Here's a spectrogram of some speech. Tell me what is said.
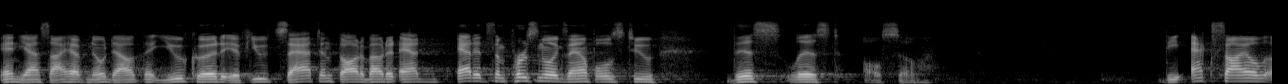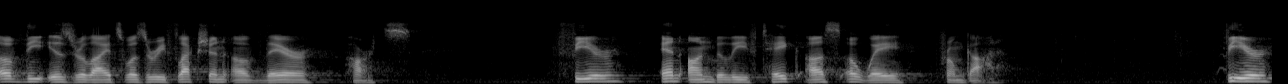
And yes, I have no doubt that you could, if you sat and thought about it, add, added some personal examples to this list also. The exile of the Israelites was a reflection of their hearts. Fear and unbelief take us away from God. Fear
